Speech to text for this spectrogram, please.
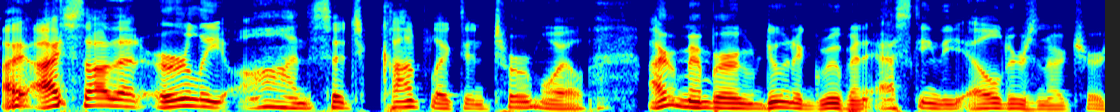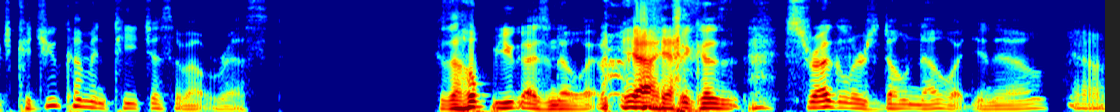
I, I saw that early on, such conflict and turmoil. I remember doing a group and asking the elders in our church, could you come and teach us about rest? Because I hope you guys know it. Yeah, yeah. because strugglers don't know it, you know? Yeah.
